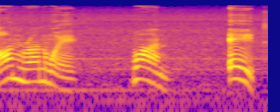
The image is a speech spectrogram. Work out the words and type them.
On runway. 1. 8.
